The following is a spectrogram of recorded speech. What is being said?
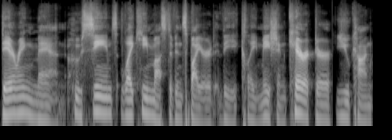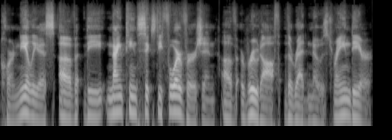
daring man who seems like he must have inspired the claymation character Yukon Cornelius of the 1964 version of Rudolph the Red-Nosed Reindeer.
